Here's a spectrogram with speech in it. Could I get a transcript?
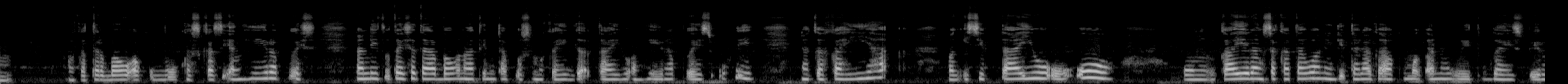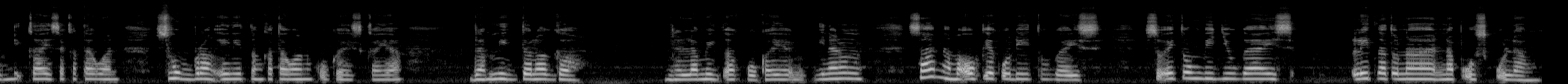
makatrabaho ako bukas kasi ang hirap guys. Nandito tayo sa trabaho natin tapos makahiga tayo. Ang hirap guys. Uy, nakakahiya mag-isip tayo, oo. Kung kaya lang sa katawan, hindi talaga ako mag-ano dito guys. Pero hindi kaya sa katawan. Sobrang init ng katawan ko guys. Kaya lamig talaga. Nilalamig ako. Kaya ginanon, sana ma-okay ako dito guys. So itong video guys, late na to na na-post ko lang.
